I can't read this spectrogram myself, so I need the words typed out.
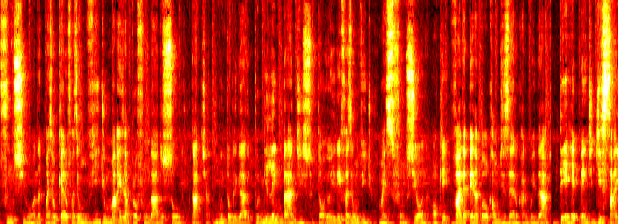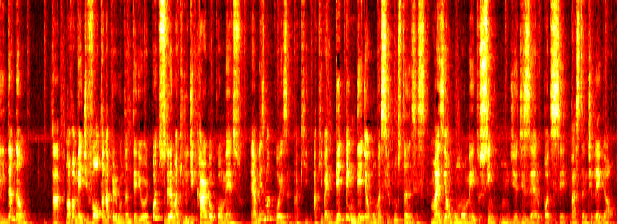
funciona, mas eu quero fazer um vídeo mais aprofundado sobre, tá, Thiago? Muito obrigado por me lembrar disso. Então, eu irei fazer um vídeo, mas funciona, ok? Vale a pena colocar um de zero carboidrato? De repente, de saída, não. Tá? Novamente, volta na pergunta anterior. Quantos gramas quilo de carbo eu começo? É a mesma coisa aqui. Aqui vai depender de algumas circunstâncias, mas em algum momento, sim, um dia de zero pode ser bastante legal.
